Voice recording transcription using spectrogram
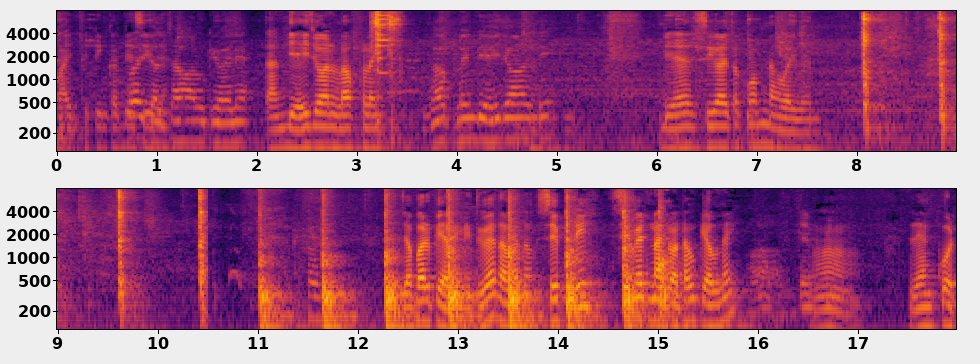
પાઇપ ફિટિંગ કરી દેસી જલસા વાળું કહેવાય લે. તાર બે જવાનું લફ લઈ લફ લઈને બેસી જવાનું બે સિવાય તો કોમ ના હોય બન જબર પહેરી લીધું હે તમે તો. સેફટી સિમેન્ટ ના ચોટાવું કેવું નહીં? હા રેનકોટ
